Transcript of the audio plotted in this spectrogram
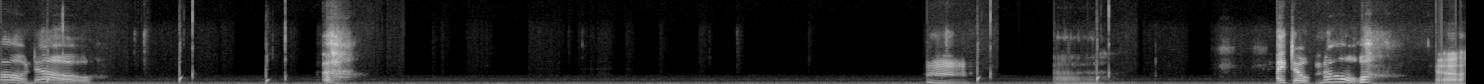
Oh no! Ugh. Hmm. Uh, I don't know. yeah.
